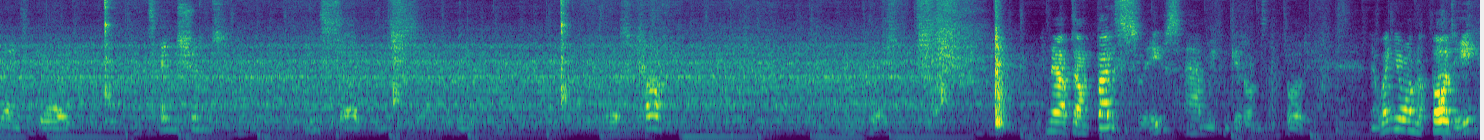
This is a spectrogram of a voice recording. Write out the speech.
going to go. Tensioned inside the first cuff. We've now done both sleeves and we can get onto the body. Now when you're on the body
